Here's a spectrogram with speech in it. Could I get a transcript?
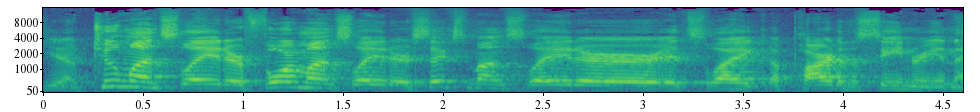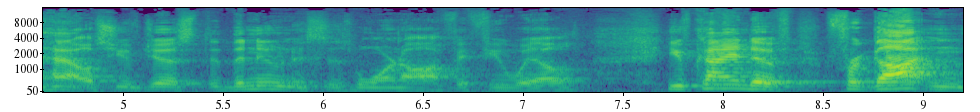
you know, two months later, four months later, six months later, it's like a part of the scenery in the house. You've just the newness is worn off, if you will. You've kind of forgotten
